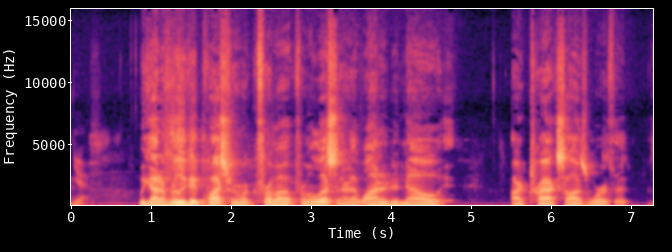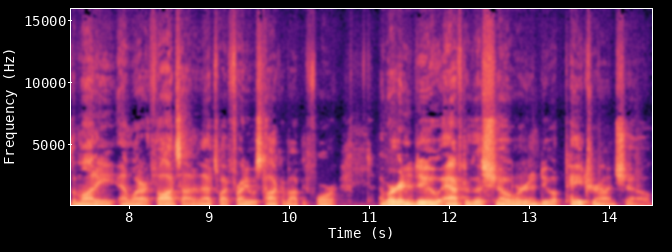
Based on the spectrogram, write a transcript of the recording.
Yes. we got a really good question from, a from a listener that wanted to know are track saws worth it, the money, and what our thoughts on it. And that's why Freddie was talking about before. And we're going to do after this show, we're going to do a Patreon show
